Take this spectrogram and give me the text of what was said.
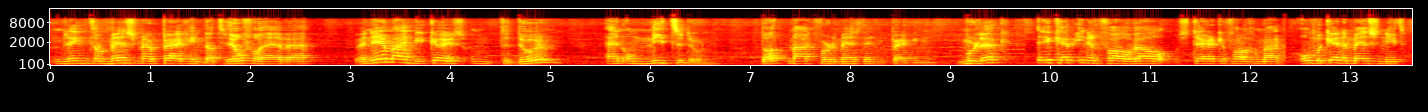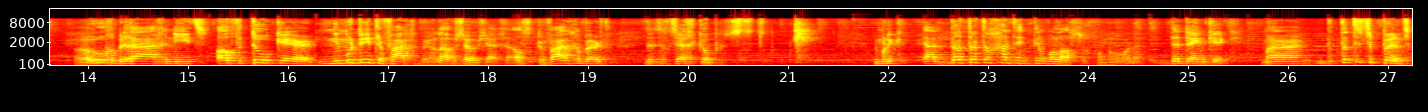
ik denk dat mensen met beperking dat heel veel hebben. Wanneer maak je keuze om te doen en om niet te doen? Dat maakt voor de mensen met beperking moeilijk. Ik heb in ieder geval wel sterker van gemaakt. Onbekende mensen niet, hoge bedragen niet. Af en toe een keer, Die moet niet te vaak gebeuren, laten we zo zeggen. Als het te vaak gebeurt, dat zeg ik op. Dan moet ik, ja, dat, dat, dat gaat denk ik nog wel lastig van worden. Dat denk ik. Maar dat is het punt.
